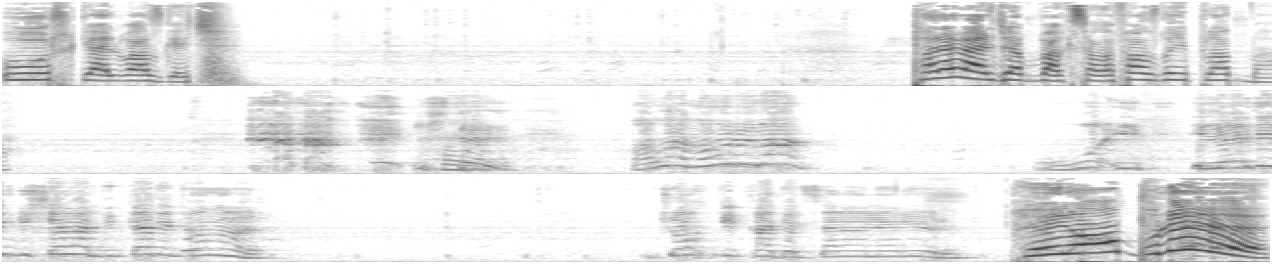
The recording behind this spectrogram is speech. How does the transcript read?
Uğur gel vazgeç. Para vereceğim bak sana fazla yıpranma. İşte. Allah ne oluyor lan? Allah ileride bir şey var dikkat et Onur. Çok dikkat et sana öneriyorum. He lan bu ne?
